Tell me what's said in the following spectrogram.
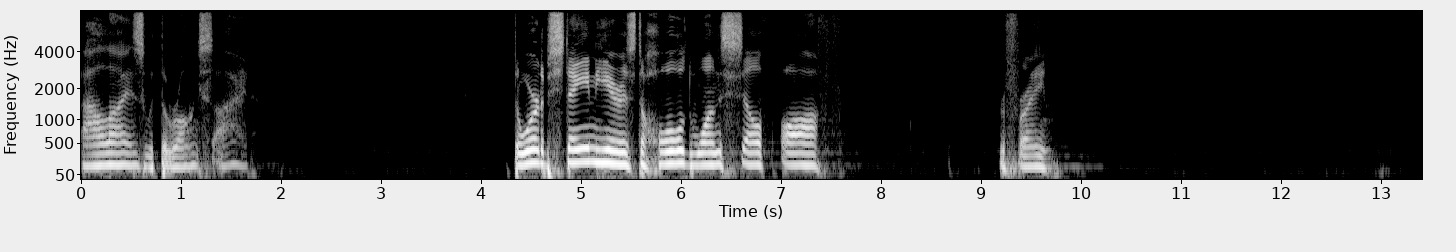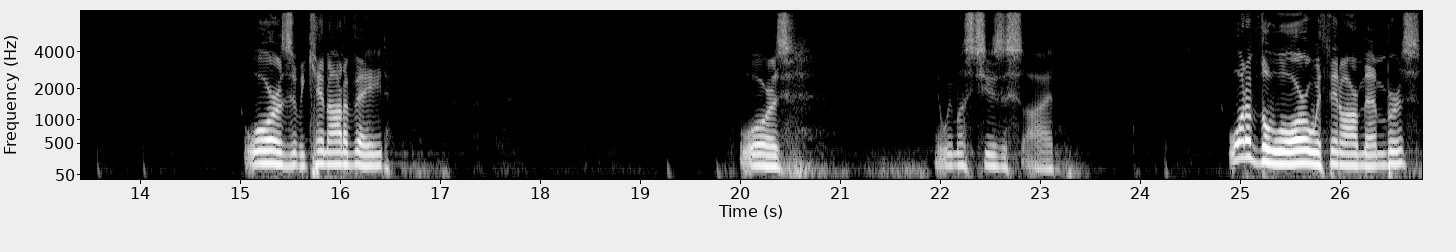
Allies with the wrong side. The word abstain here is to hold oneself off. Refrain. Wars that we cannot evade. wars, and we must choose a side. What of the war within our members?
